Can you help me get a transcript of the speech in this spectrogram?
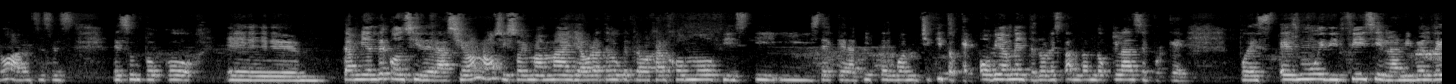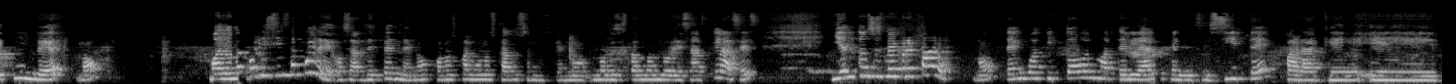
¿no? A veces es, es un poco eh, también de consideración, ¿no? Si soy mamá y ahora tengo que trabajar home office y, y sé que aquí tengo a mi chiquito, que obviamente no le están dando clase porque pues es muy difícil a nivel de kinder, ¿no? O a lo mejor y sí se puede, o sea, depende, ¿no? Conozco algunos casos en los que no, no les están dando esas clases. Y entonces me preparo, ¿no? Tengo aquí todo el material que necesite para que eh,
